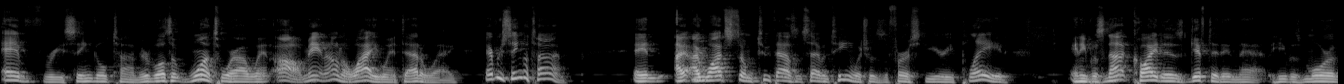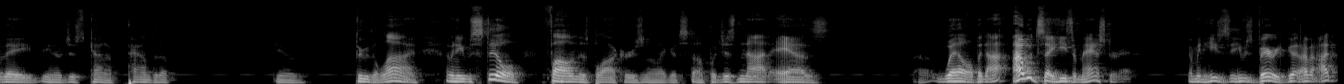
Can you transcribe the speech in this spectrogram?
Every single time. There wasn't once where I went, oh man, I don't know why he went that way. Every single time. And I, I watched him 2017, which was the first year he played, and he was not quite as gifted in that. He was more of a, you know, just kind of pounded up, you know, through the line. I mean, he was still following his blockers and all that good stuff, but just not as uh, well. But I, I would say he's a master at it. I mean, he's he was very good. I, mean, I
